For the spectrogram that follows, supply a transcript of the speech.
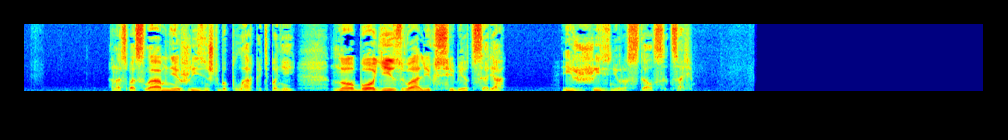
Она спасла мне жизнь, чтобы плакать по ней, но боги звали к себе царя, и с жизнью расстался царь.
